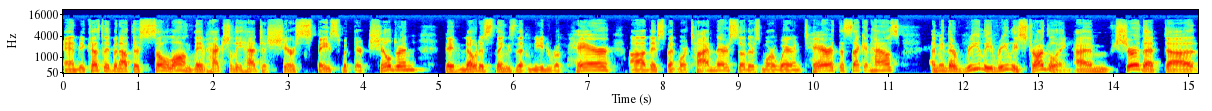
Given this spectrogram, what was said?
And because they've been out there so long, they've actually had to share space with their children. They've noticed things that need repair. Uh, they've spent more time there, so there's more wear and tear at the second house. I mean, they're really, really struggling. I'm sure that uh,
